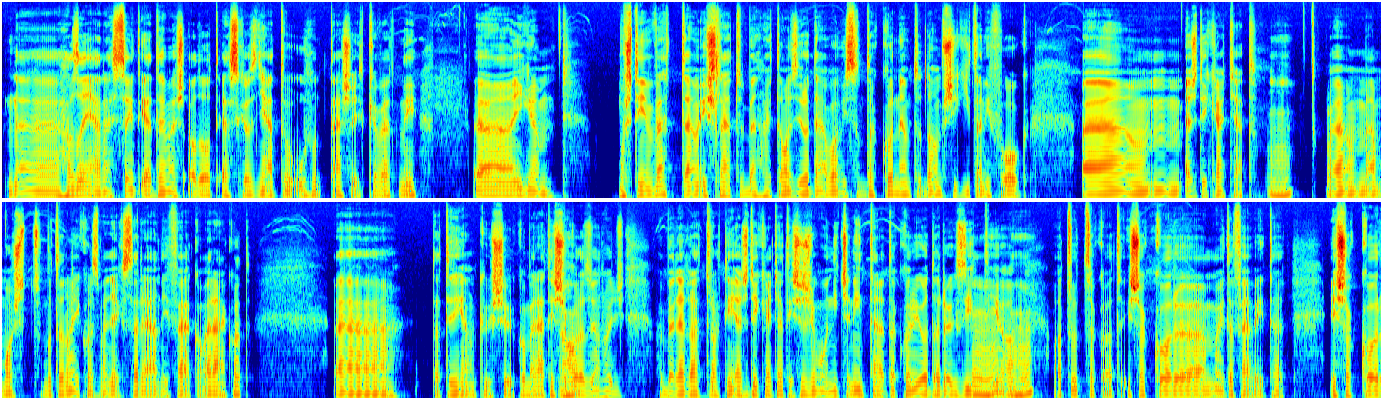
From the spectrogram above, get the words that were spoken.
Eh, Az ajánlás szerint érdemes adott eszközgyártó útmutatásait követni. Uh, igen, most én vettem, és lehet, hogy benhagytam az irodával, viszont akkor nem tudom, sikítani fogok. Um, SD kártyát. Uh-huh. Ö, mert most mutatóikhoz megyek szerelni felkamerákat, tehát ilyen külső kamerát, és Aha. akkor az olyan, hogy, hogy bele lehet rakni SD kártyát, és amikor nincsen internet, akkor ő oda rögzíti Mhm, a, mhm. a cuccokat, és akkor majd a felvételt. És akkor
